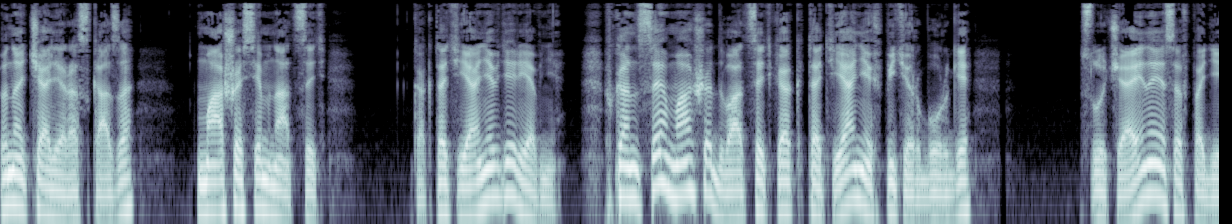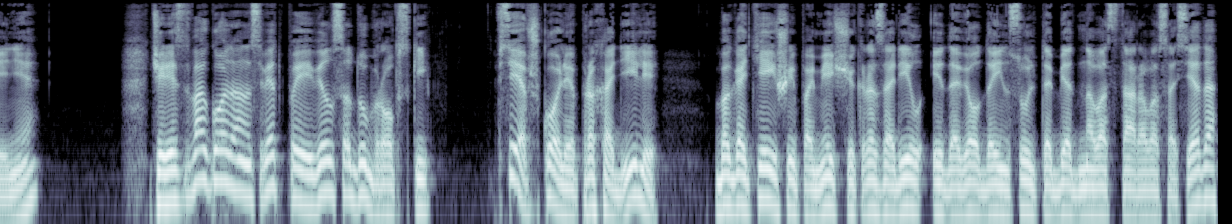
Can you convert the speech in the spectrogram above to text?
В начале рассказа Маша 17, как Татьяне в деревне. В конце Маша 20, как Татьяне в Петербурге. Случайное совпадение? Через два года на свет появился Дубровский. Все в школе проходили, богатейший помещик разорил и довел до инсульта бедного старого соседа,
